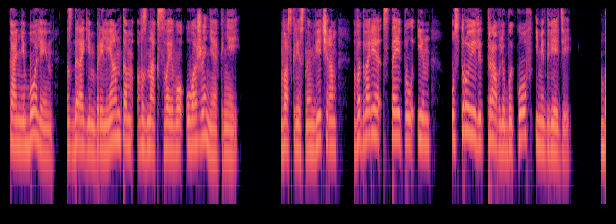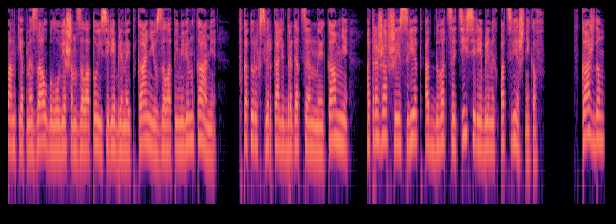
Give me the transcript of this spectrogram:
Канни Болейн с дорогим бриллиантом в знак своего уважения к ней. Воскресным вечером во дворе Стейпл-Инн устроили травлю быков и медведей. Банкетный зал был увешан золотой и серебряной тканью с золотыми венками, в которых сверкали драгоценные камни, отражавшие свет от двадцати серебряных подсвечников. В каждом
